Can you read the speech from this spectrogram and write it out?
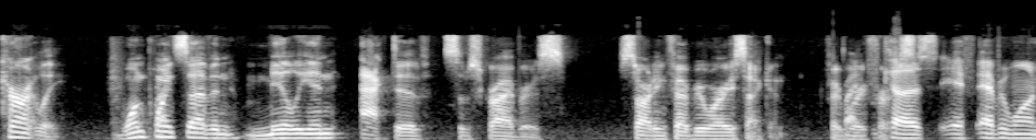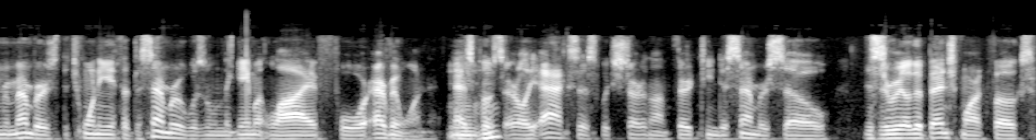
Currently, 1.7 million active subscribers starting February 2nd, February Right, 1st. because if everyone remembers, the 20th of December was when the game went live for everyone, as Mhm. opposed to early access, which started on 13 December. So this is a real good benchmark, folks.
